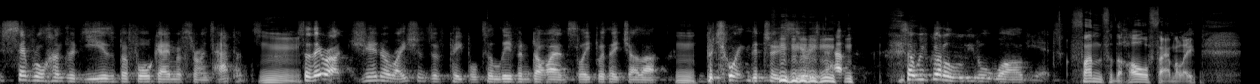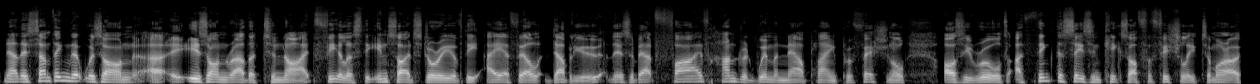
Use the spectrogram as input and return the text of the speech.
several hundred years before Game of Thrones happens. Mm. So there are generations of people to live and die and sleep with each other mm. between the two series to happen. So we've got a little while yet. Fun for the whole family. Now, there's something that was on, uh, is on rather tonight. Fearless, the inside story of the AFLW. There's about 500 women now playing professional Aussie rules. I think the season kicks off officially tomorrow.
